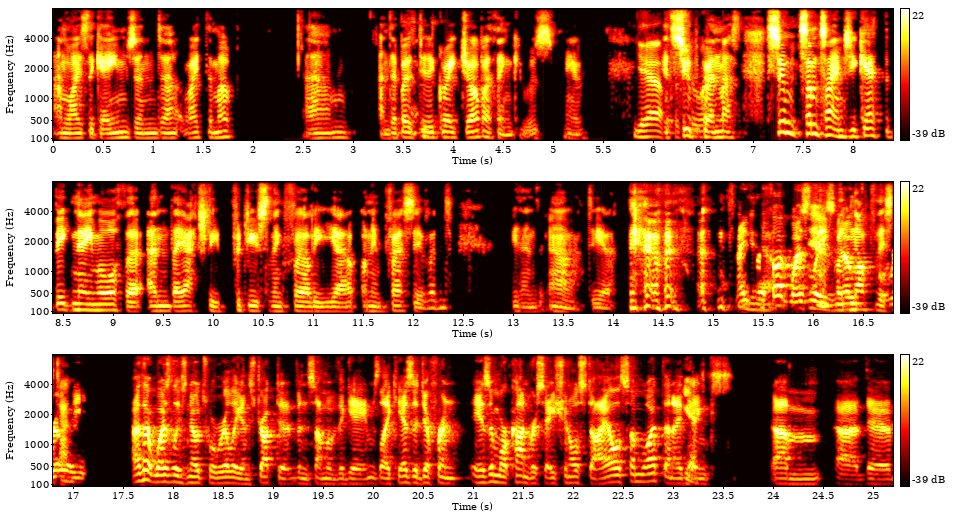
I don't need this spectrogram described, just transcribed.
analyze the games and uh, write them up. Um, and they both did a great job. I think it was you know Yeah. it's super sure. grandmaster. Some, sometimes you get the big name author and they actually produce something fairly uh, unimpressive, and you then think, oh dear. I, I thought Wesley's But notes not this were time. really, I thought Wesley's notes were really instructive in some of the games. Like he has a different, he has a more conversational style, somewhat than I think yes. Um, uh, the,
